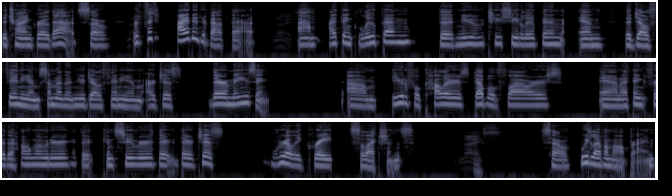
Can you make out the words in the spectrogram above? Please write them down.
to try and grow that. So nice. we're pretty excited about that. Nice. Um, I think lupin the new TC lupin and the delphinium, some of the new delphinium are just, they're amazing. Um, beautiful colors, double flowers. And I think for the homeowner, the consumer, they're, they're just really great selections. Nice. So we love them all, Brian.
